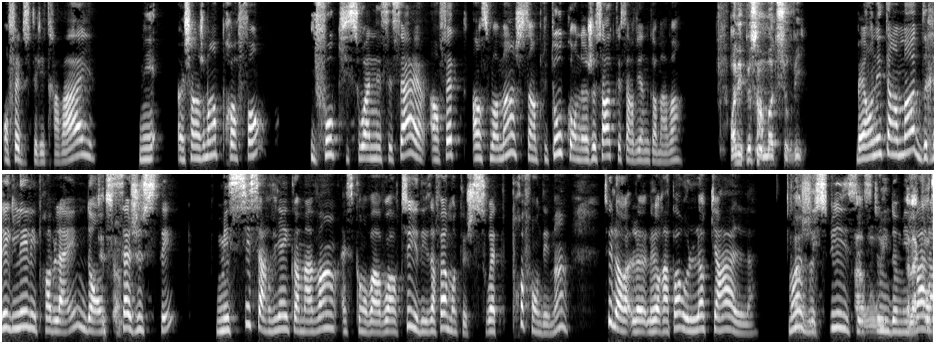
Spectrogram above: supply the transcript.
on fait du télétravail. Mais un changement profond, il faut qu'il soit nécessaire. En fait, en ce moment, je sens plutôt qu'on a juste hâte que ça revienne comme avant. On est plus en mode survie. Ben, on est en mode régler les problèmes, donc s'ajuster. Mais si ça revient comme avant, est-ce qu'on va avoir, tu sais, il y a des affaires, moi, que je souhaite profondément. Tu sais, le, le- le rapport au local. Moi, Ah je oui. suis, c'est Ah oui, une de mes à valeurs.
